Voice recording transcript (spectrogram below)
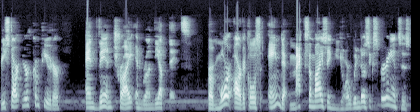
Restart your computer and then try and run the updates. For more articles aimed at maximizing your Windows experiences,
